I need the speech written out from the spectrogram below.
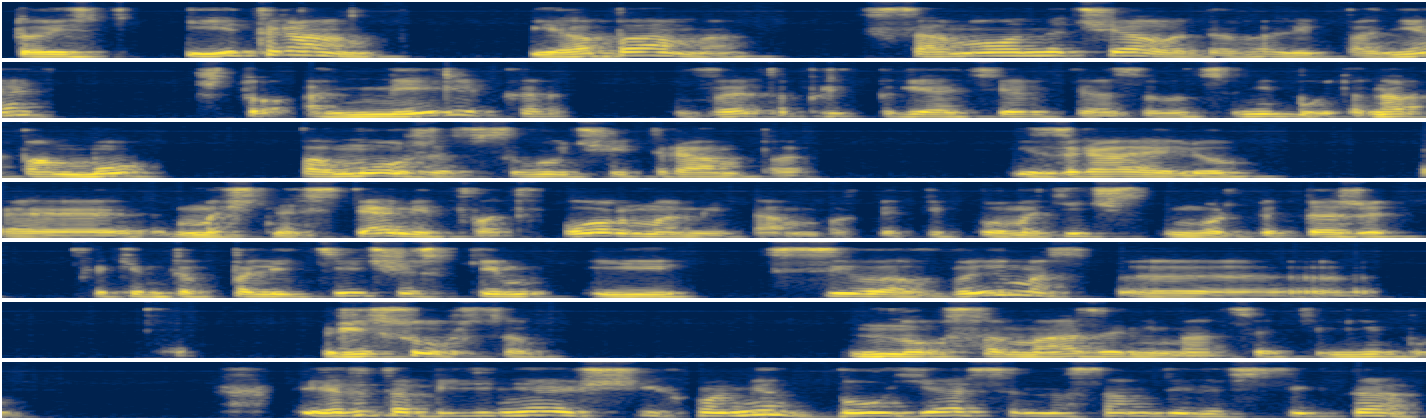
То есть и Трамп, и Обама с самого начала давали понять, что Америка в это предприятие ввязываться не будет. Она помо поможет в случае Трампа Израилю э, мощностями, платформами, там, может быть, дипломатическим, может быть, даже каким-то политическим и силовым э, ресурсом, но сама заниматься этим не будет. И этот объединяющий их момент был ясен на самом деле всегда.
